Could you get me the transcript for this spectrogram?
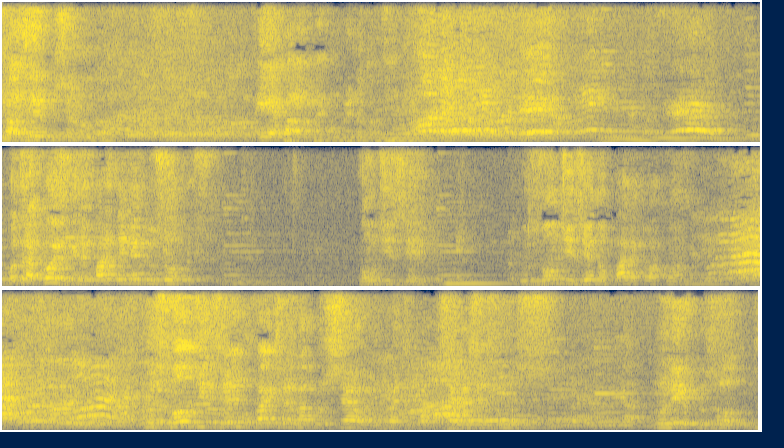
Fazer o que o Senhor mandou. E a palavra vai cumprir na tua vida. Outra coisa, querido, para de ter medo dos outros. Vão dizer. Os vão dizer não paga a tua conta. Os vão dizer não vai te levar para o céu, ele vai te levar para o céu é Jesus. Não liga para os outros.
